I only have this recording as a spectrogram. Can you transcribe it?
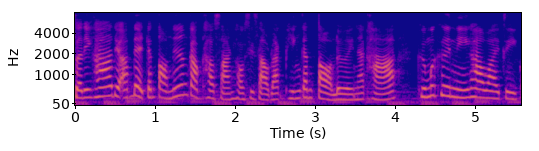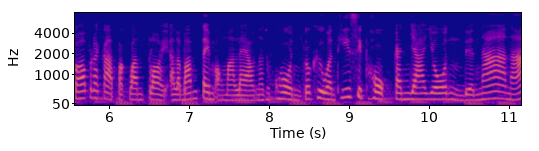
สวัสดีค่ะ เดี๋ยวอัปเดตกันต่อเนื่องกับข่าวสารของสีสาวแบล็คพิงกันต่อเลยนะคะ คือเมื่อคืนนี้ค่ะ YG ก็ประกาศปักวันปล่อยอัลบั้มเต็มออกมาแล้วนะทุกคน ก็คือวันที่ 16 กันยายนเดือนหน้านะ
